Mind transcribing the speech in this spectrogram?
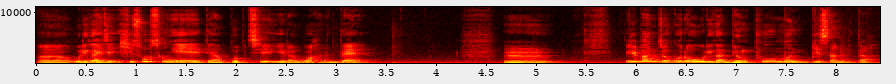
어, 우리가 이제 희소성에 대한 법칙이라고 하는데 음, 일반적으로 우리가 명품은 비쌉니다.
